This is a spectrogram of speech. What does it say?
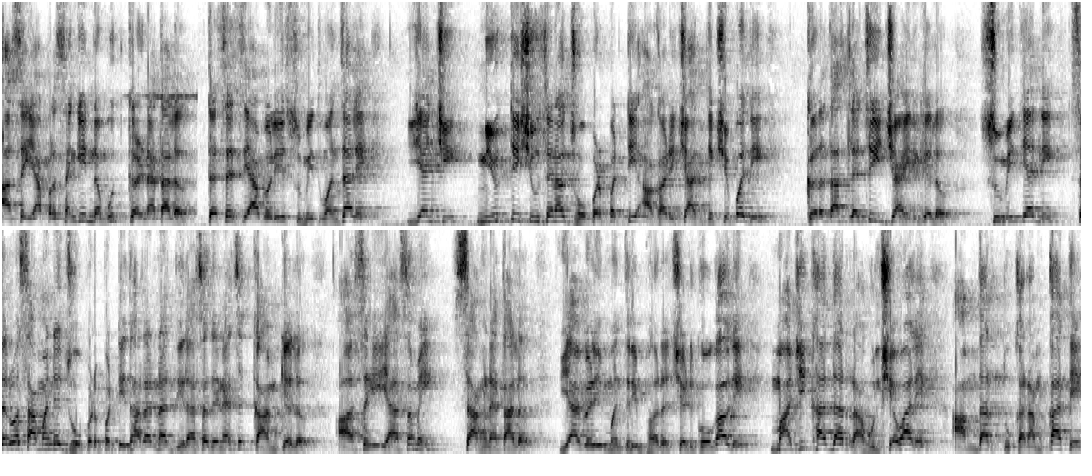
असे या प्रसंगी नमूद करण्यात आलं. तसेच यावेळी सुमित वंजाले यांची नियुक्ती शिवसेना झोपडपट्टी आघाडीच्या अध्यक्षपदी करत असल्याचंही जाहीर केलं. सुमित यांनी सर्वसामान्य झोपडपट्टीधारांना दिलासा देण्याचं काम केलं. असंही यासमयी सांगण्यात आलं. यावेळी मंत्री भरत शेठ गोगावले माजी खासदार राहुल शेवाळे आमदार तुकाराम काते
